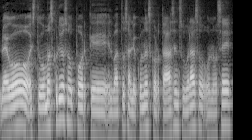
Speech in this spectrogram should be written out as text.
luego estuvo más curioso porque el vato salió con unas cortadas en su brazo o no sé,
